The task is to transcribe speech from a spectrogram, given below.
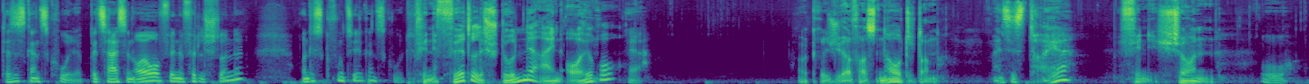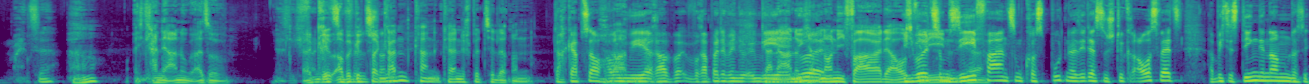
Das ist ganz cool. Da bezahlst du einen Euro für eine Viertelstunde und das funktioniert ganz gut. Für eine Viertelstunde ein Euro? Ja. Da kriege ich ja fast ein Auto dann. Meinst du, es ist teuer? Finde ich schon. Oh, meinst du? Ich keine Ahnung, also. Also ich äh, aber gibt es da kein, kein, keine spezielleren? Da gab es auch Raten. irgendwie Rab- Rabatte, wenn du irgendwie. Keine Ahnung, ich nur- habe noch nie Fahrräder Ich ausgeliehen. wollte zum See ja. fahren, zum Kosputen, da seht ihr das ein Stück auswärts, habe ich das Ding genommen dachte,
